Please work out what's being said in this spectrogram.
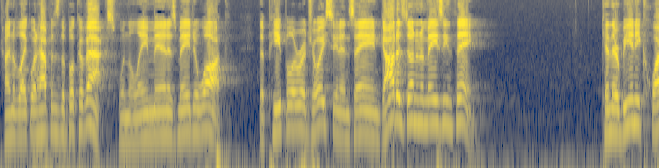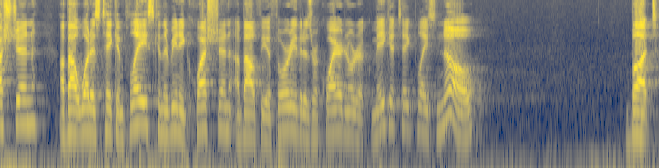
Kind of like what happens in the book of Acts when the lame man is made to walk. The people are rejoicing and saying, God has done an amazing thing. Can there be any question about what has taken place? Can there be any question about the authority that is required in order to make it take place? No. But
